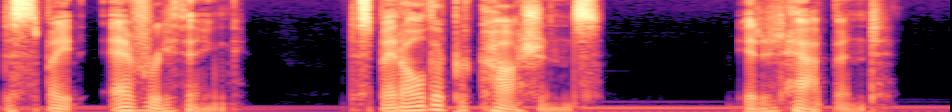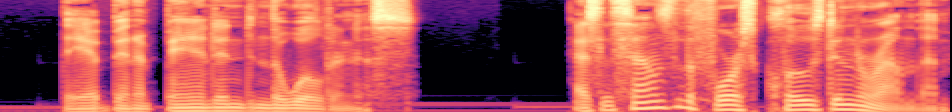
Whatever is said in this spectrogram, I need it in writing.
Despite everything Despite all their precautions, it had happened. They had been abandoned in the wilderness. As the sounds of the forest closed in around them,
